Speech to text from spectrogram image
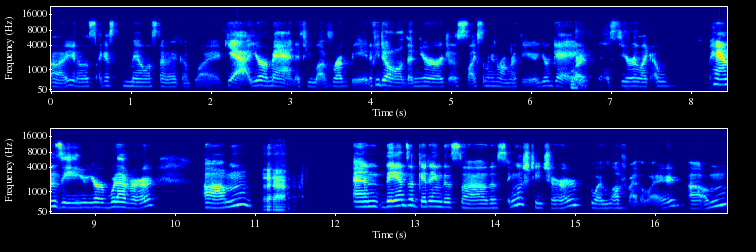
uh you know this, i guess male aesthetic of like yeah you're a man if you love rugby. And if you don't then you're just like something's wrong with you. You're gay. Right. you're, this, you're like a pansy you're whatever um yeah. and they end up getting this uh this english teacher who i loved by the way um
